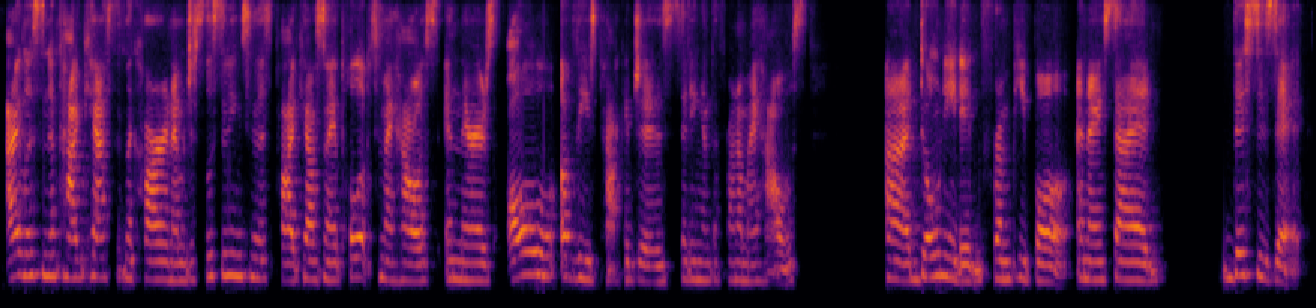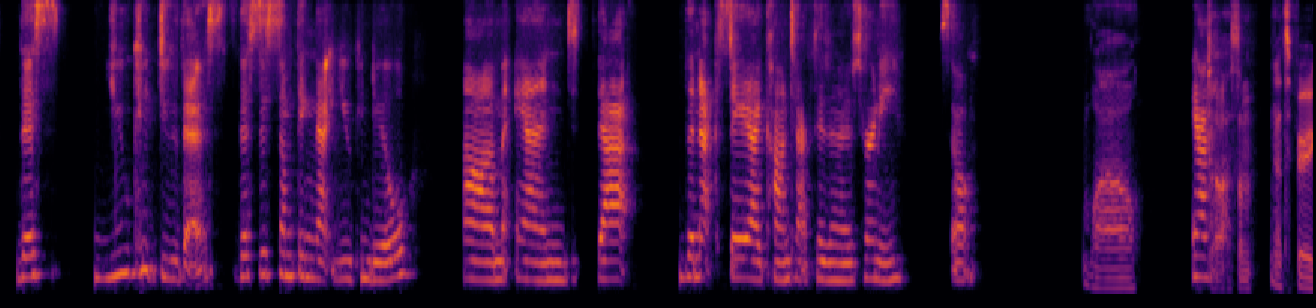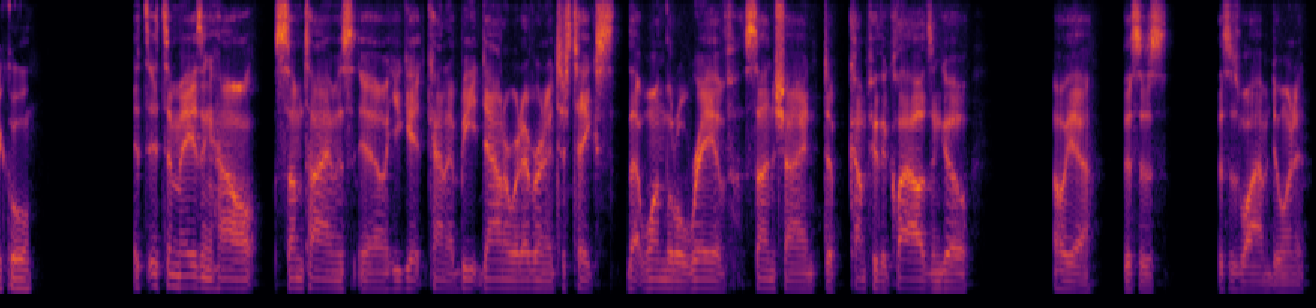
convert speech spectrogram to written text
I listen to podcasts in the car and I'm just listening to this podcast and I pull up to my house and there's all of these packages sitting in the front of my house uh, donated from people. And I said, this is it. This you could do this. This is something that you can do. Um, and that the next day I contacted an attorney. So Wow. yeah. It's awesome. That's very cool. It's it's amazing how sometimes you know you get kind of beat down or whatever, and it just takes that one little ray of sunshine to come through the clouds and go, "Oh yeah, this is this is why I'm doing it.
